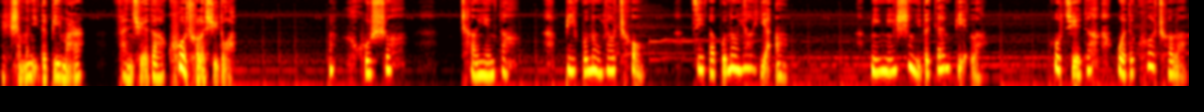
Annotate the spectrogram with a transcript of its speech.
为什么你的逼门反觉得阔绰了许多？”胡说。常言道：“逼不弄要臭，鸡巴不弄要痒。”明明是你的干瘪了，我觉得我的阔绰了。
